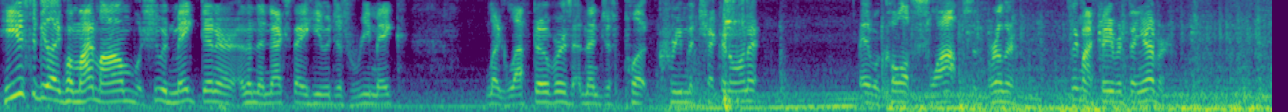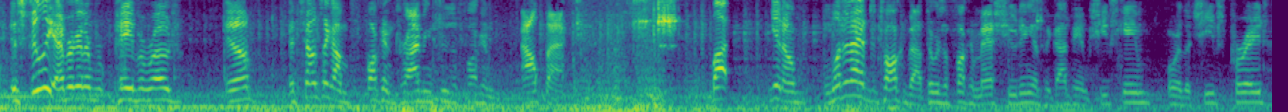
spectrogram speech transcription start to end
He used to be like when my mom, she would make dinner and then the next day he would just remake like leftovers and then just put cream of chicken on it and would call it slops. And brother, it's like my favorite thing ever. Is Philly ever gonna pave a road? You know? It sounds like I'm fucking driving through the fucking outback. But, you know, what did I have to talk about? There was a fucking mass shooting at the goddamn Chiefs game or the Chiefs parade.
